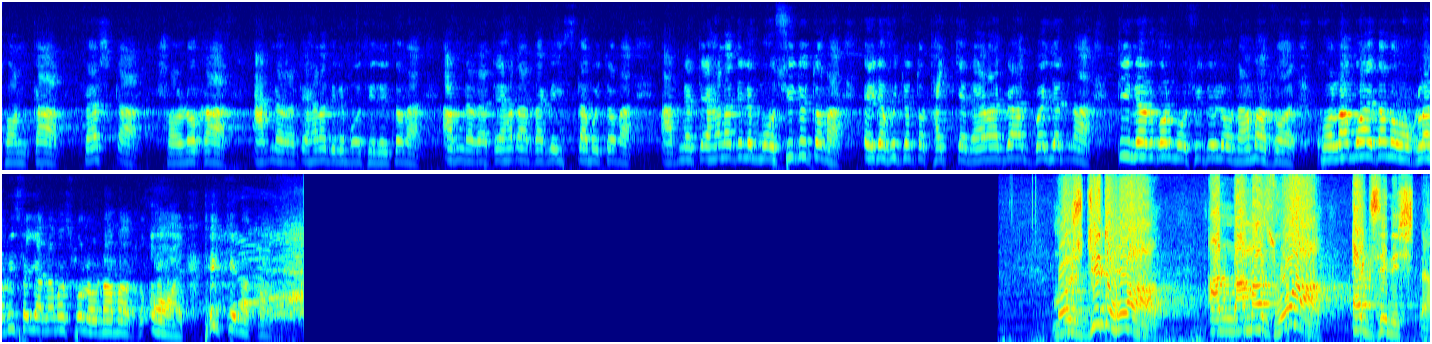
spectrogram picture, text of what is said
খনকার ফেসকার স্বর্ণকার আপনারা টেহানা দিলে মসজিদ হইতো না, আপনারা টেহানা থাকলে ইসলাম হইতো না, আপনার টেহানা দিলে মসজিদ হইতো না এইটা পর্যন্ত থাকছেন এর না। টিনের ঘর মসজিদ হইলেও নামাজ হয়, খোলা ময়দান ওগলা বিছাইয়া নামাজ পড়লেও নামাজ হয়, ঠিক কিনা কম মসজিদ হওয়া আর নামাজ হওয়া এক জিনিস না।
